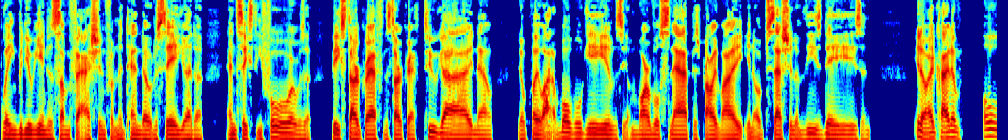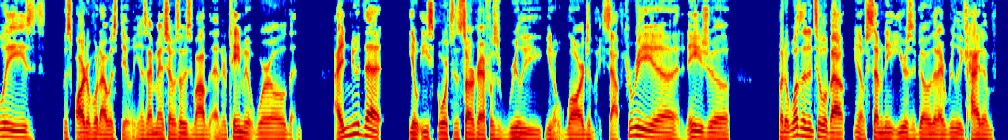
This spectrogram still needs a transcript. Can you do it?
playing video games in some fashion from Nintendo to Sega to N64, was a big StarCraft and StarCraft 2 guy. Now, you know, play a lot of mobile games. You know, Marvel Snap is probably my, you know, obsession of these days. And, you know, I kind of always was part of what I was doing. As I mentioned, I was always involved in the entertainment world and I knew that, you know, esports and StarCraft was really, you know, large in like South Korea and in Asia. But it wasn't until about, you know, seven, eight years ago that I really kind of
